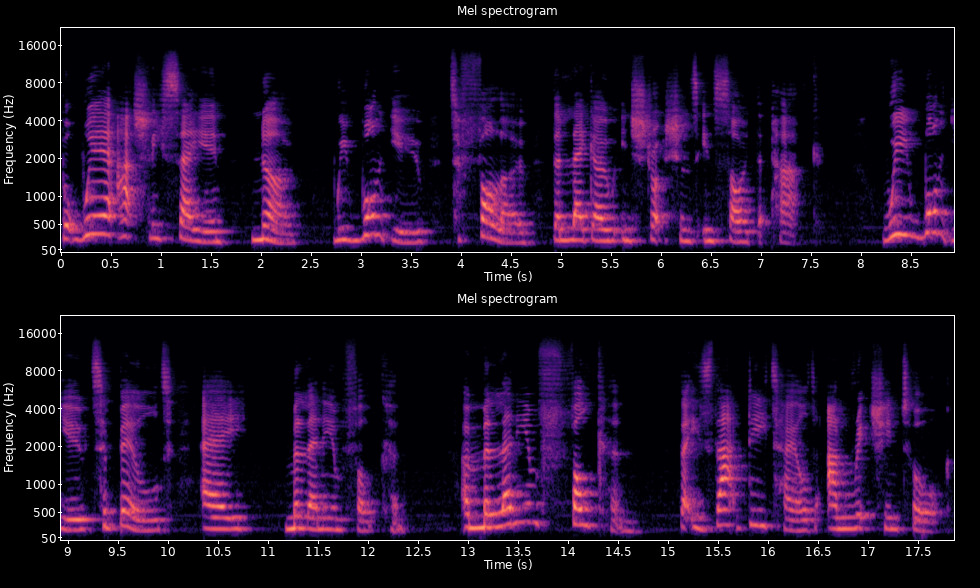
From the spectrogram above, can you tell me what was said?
But we're actually saying, no, we want you to follow the Lego instructions inside the pack. We want you to build a Millennium Falcon. A Millennium Falcon that is that detailed and rich in talk.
